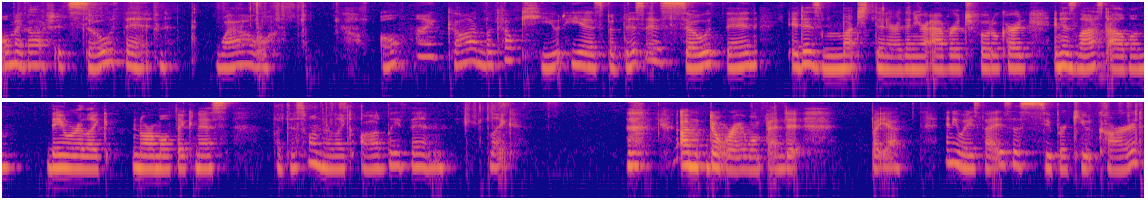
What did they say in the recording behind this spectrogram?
Oh my gosh, it's so thin. Wow. Oh my god, look how cute he is, but this is so thin. It is much thinner than your average photo card. In his last album, they were like normal thickness, but this one, they're like oddly thin. Like, um, don't worry, I won't bend it. But yeah, anyways, that is a super cute card.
